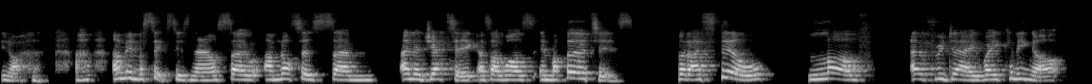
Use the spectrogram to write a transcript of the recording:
you know, I'm in my 60s now, so I'm not as um, energetic as I was in my 30s, but I still love every day waking up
